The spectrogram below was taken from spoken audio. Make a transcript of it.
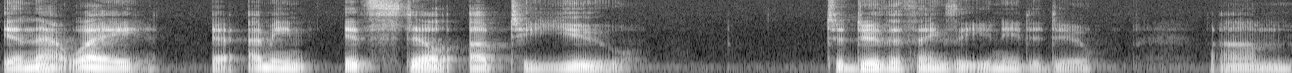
In that way, I mean, it's still up to you to do the things that you need to do. Um,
